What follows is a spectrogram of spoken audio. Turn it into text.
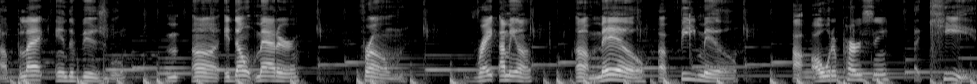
a black individual, uh, it don't matter from race. I mean, uh, a male, a female, an older person, a kid.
